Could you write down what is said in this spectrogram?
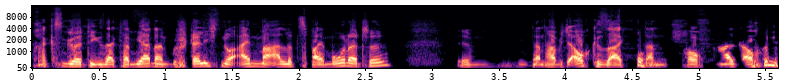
Praxen gehört, die gesagt haben, ja, dann bestelle ich nur einmal alle zwei Monate. Ähm, dann habe ich auch gesagt, dann braucht man halt auch ein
